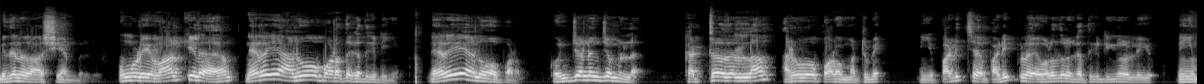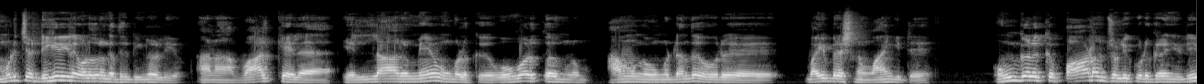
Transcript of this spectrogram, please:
மிதன ராசி அன்பர்கள். உங்களுடைய வாழ்க்கையில நிறைய அனுபவ பாடத்தை கற்றுக்கிட்டீங்க நிறைய அனுபவ பாடம். கொஞ்சம் நெஞ்சம் இல்லை. கற்றதெல்லாம் அனுபவ பாடம் மட்டுமே. நீங்கள் படித்த படிப்பில் எவ்வளோ தூரம் கற்றுக்கிட்டீங்களோ இல்லையோ நீங்கள் முடித்த டிகிரியில் எவ்வளோ தூரம் கற்றுக்கிட்டீங்களோ இல்லையோ ஆனால் வாழ்க்கையில் எல்லாருமே உங்களுக்கு ஒவ்வொருத்தவங்களும் அவங்க உங்கள்கிட்ட இருந்து ஒரு வைப்ரேஷனை வாங்கிட்டு உங்களுக்கு பாடம் சொல்லி கொடுக்குறேன்னு சொல்லி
